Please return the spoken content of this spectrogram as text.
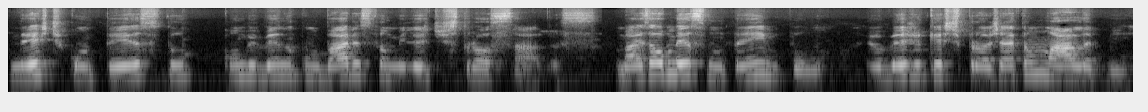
neste contexto convivendo com várias famílias destroçadas. Mas, ao mesmo tempo, eu vejo que este projeto é um álibi,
